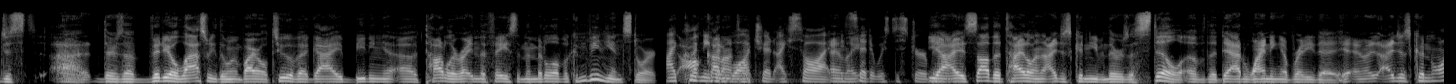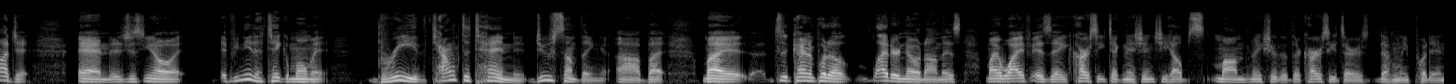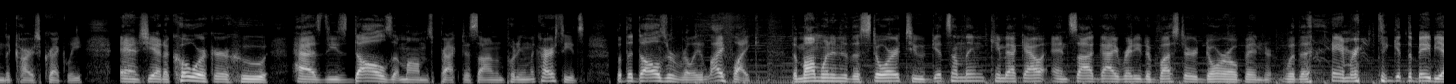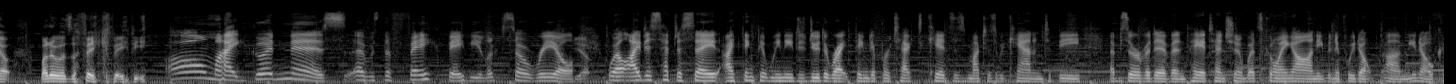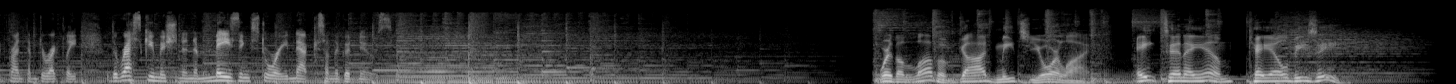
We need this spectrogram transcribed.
just uh, there's a video last week that went viral too of a guy beating a toddler right in the face in the middle of a convenience store. i couldn't even tape. watch it i saw it And, it like, said it was disturbing Yeah, I saw the title and I just couldn't even. There was a still of the dad winding up ready to hit, and I, I just couldn't watch it. And it's just you know, if you need to take a moment, breathe, count to ten, do something. Uh, but my to kind of put a lighter note on this, my wife is a car seat technician. She helps moms make sure that their car seats are definitely put in the cars correctly. And she had a coworker who has these dolls that moms practice on putting in the car seats, but the dolls are really lifelike. The mom went into the store to get something, came back out, and saw a guy ready to bust her door open with a hammer to get the baby out, but it was a fake baby. Oh my goodness. It was the fake baby. It looked so real. Yep. Well, I just have to say, I think that we need to do the right thing to protect kids as much as we can and to be observative and pay attention to what's going on, even if we don't, um, you know, confront them directly. The rescue mission, an amazing story next on the good news. Where the love of God meets your life. 810 a.m. KLVZ.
